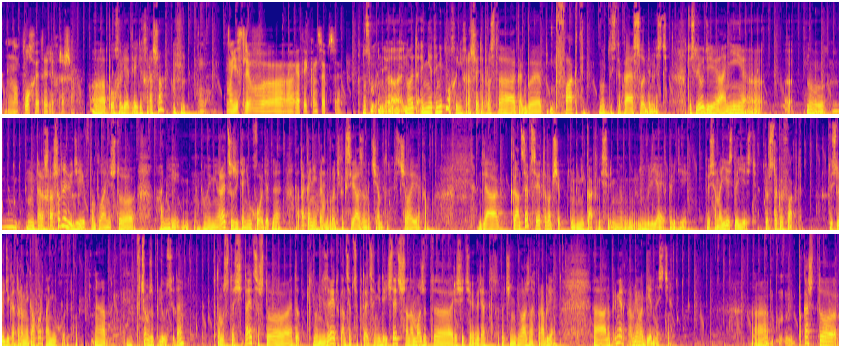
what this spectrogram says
Ну, плохо это или хорошо? А, плохо ли это или хорошо? Да. Ну, если в этой концепции. Ну, ну это, не, это неплохо, не хорошо, это просто как бы факт, ну, то есть такая особенность. То есть люди, они ну, ну, наверное, хорошо для людей в том плане, что они, ну, им не нравится жить, они уходят, да, а так они как бы вроде как связаны чем-то с человеком. Для концепции это вообще никак не, ну, не влияет, по идее. То есть она есть, да есть. Просто такой факт. То есть люди, которым некомфортно, они уходят. А в чем же плюсы, да? Потому что считается, что этот, ну, не зря эту концепцию пытается внедрить, считается, что она может э, решить ряд очень важных проблем. А, например, проблема бедности. А, пока что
